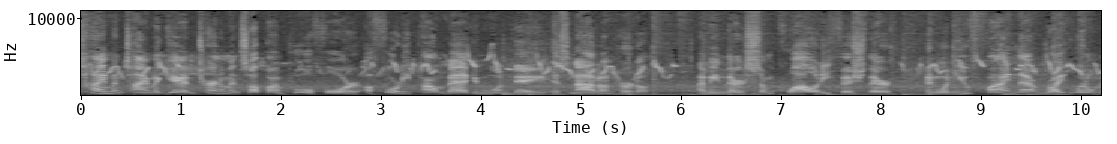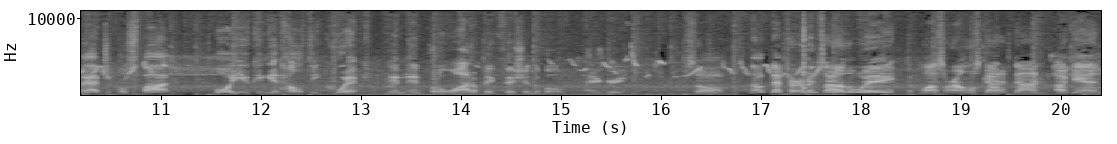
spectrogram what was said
time and time again, tournaments up on pool four, a 40 pound bag in one day is not unheard of. I mean, there's some quality fish there, and when you find that right little magical spot, boy, you can get healthy quick and, and put a lot of big fish in the boat. I agree. So, no, that tournament's out of the way. The Blosser almost got it done again.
